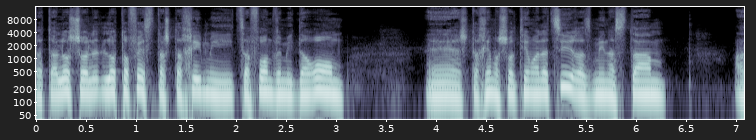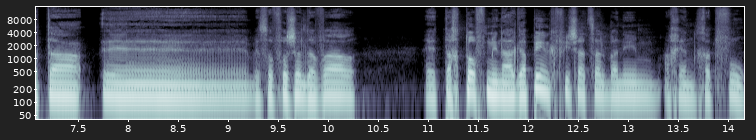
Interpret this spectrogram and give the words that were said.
ואתה לא, שול, לא תופס את השטחים מצפון ומדרום, השטחים השולטים על הציר, אז מן הסתם אתה אה, בסופו של דבר אה, תחטוף מן האגפים, כפי שהצלבנים אכן חטפו.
